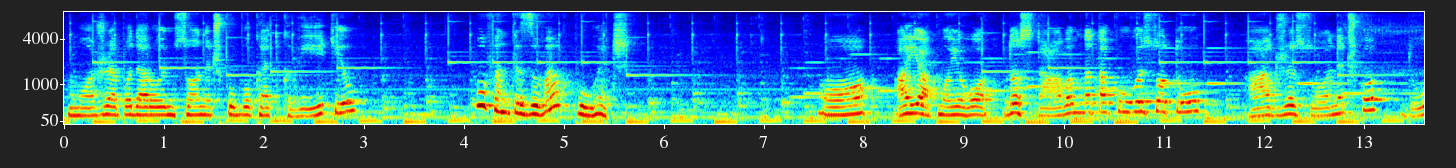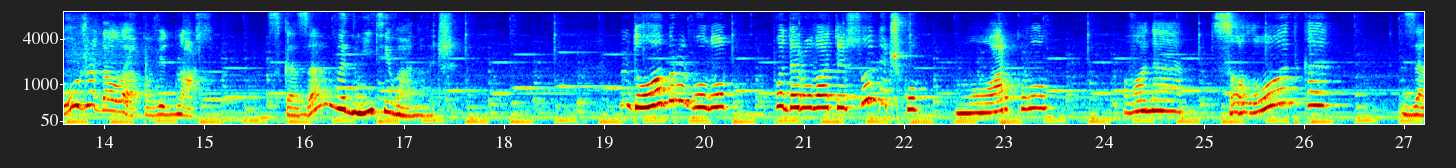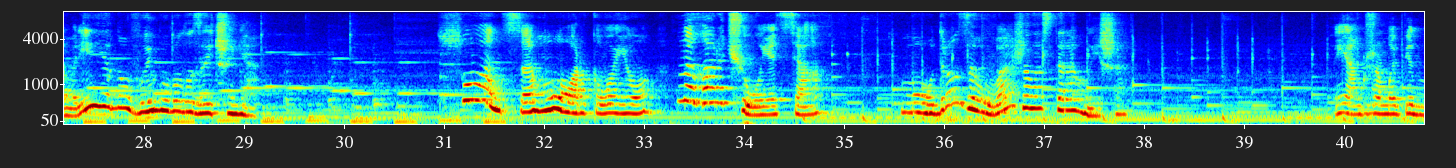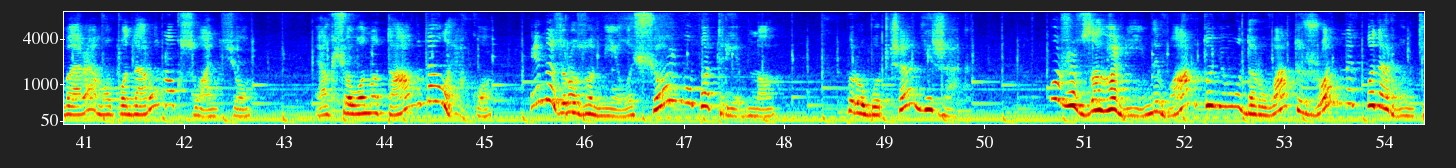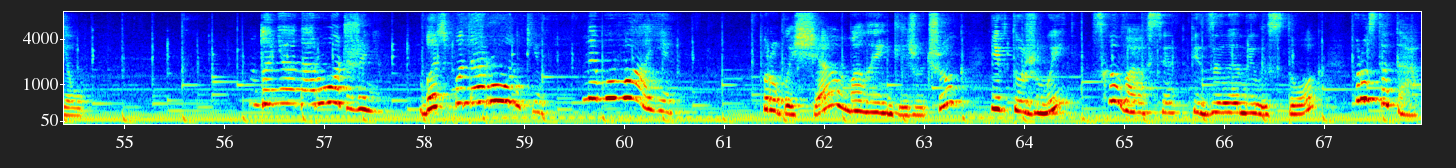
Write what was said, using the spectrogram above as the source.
Може, подаруємо сонечку букет квітів? Пофантазував пугач. О, а як ми його доставимо на таку висоту? Адже сонечко дуже далеко від нас. Сказав ведмідь Іванович. Добре було б подарувати сонечку моркву. Вона солодка. Замріяно вимовило зайчиня. Сонце морквою не гарчується. Мудро зауважила стара миша. Як же ми підберемо подарунок сонцю, якщо воно так далеко і не зрозуміло, що йому потрібно? Пробурчав їжак. Може, взагалі не варто йому дарувати жодних подарунків. Дня народження без подарунків не буває. Пропищав маленький жучок і в ту ж мить сховався під зелений листок просто так,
